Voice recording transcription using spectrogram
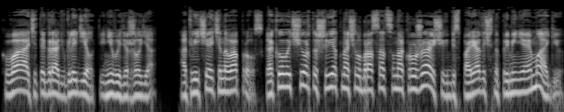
«Хватит играть в гляделки», — не выдержал я. «Отвечайте на вопрос. Какого черта швед начал бросаться на окружающих, беспорядочно применяя магию?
